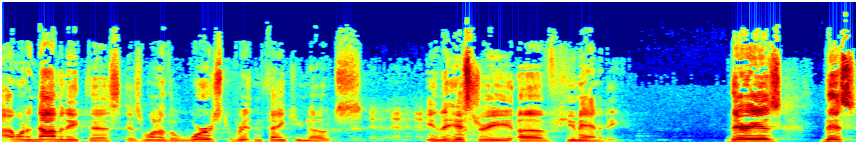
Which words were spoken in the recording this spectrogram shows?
I want to nominate this as one of the worst written thank you notes in the history of humanity. There is this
